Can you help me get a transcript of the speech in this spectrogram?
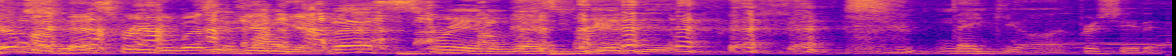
You're my best friend in West My Virginia. best friend in West Virginia. thank you all. I appreciate it.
